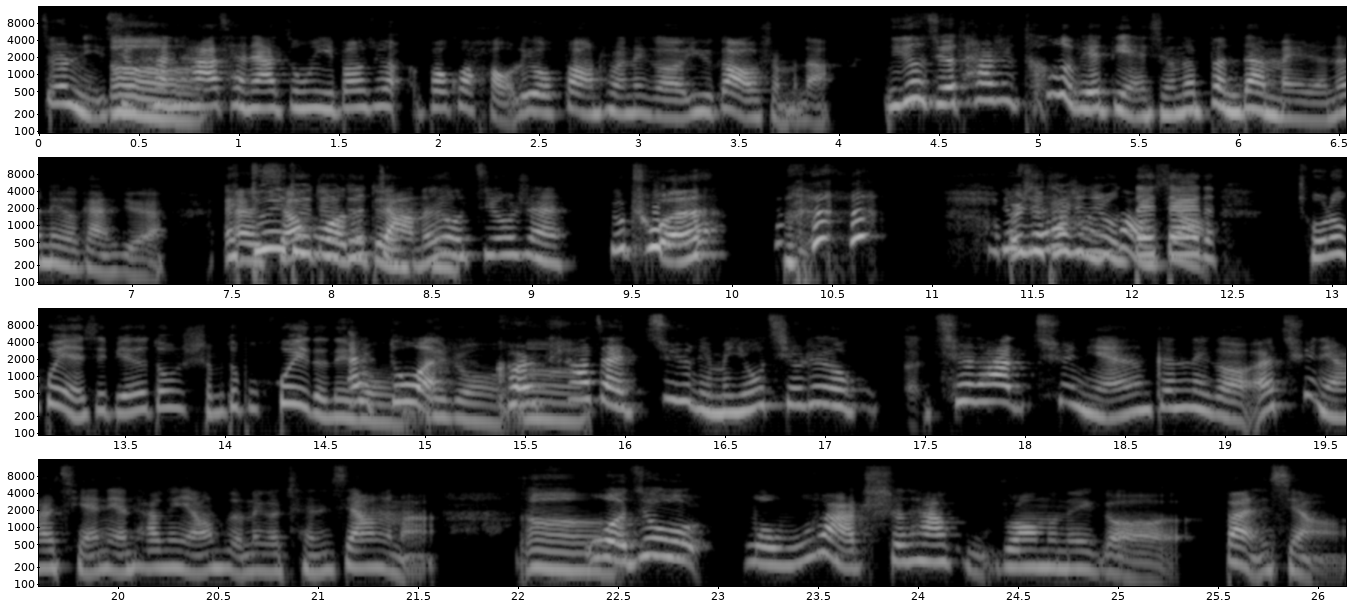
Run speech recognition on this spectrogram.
就是你去看嗯他参加综艺，包括包括好六放出来那个预告什么的，你就觉得他是特别典型的笨蛋美人的那个感觉。哎，呃对小伙子对对长得又精神又蠢，而且他是那种呆呆的，除了会演戏，别的都什么都不会的那哎，种、对，那种。可是他嗯。在剧里面，尤其是这个，呃其实他去年跟那个，哎，去年还是前年，他跟杨紫那个沉香了嘛，嗯，我就我无法吃他古装的那个扮相，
